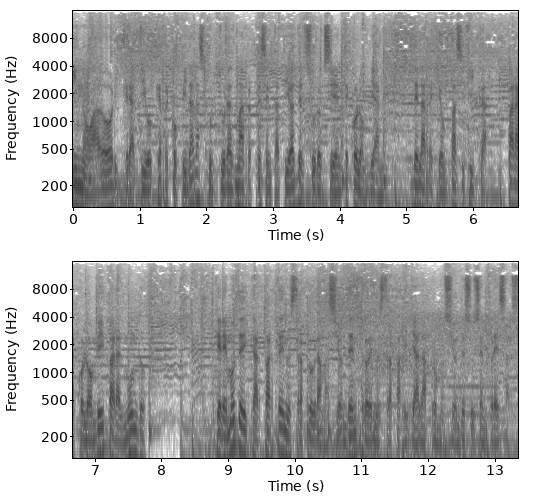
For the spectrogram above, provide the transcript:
innovador y creativo que recopila las culturas más representativas del suroccidente colombiano, de la región pacífica, para Colombia y para el mundo, Queremos dedicar parte de nuestra programación dentro de nuestra parrilla a la promoción de sus empresas,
